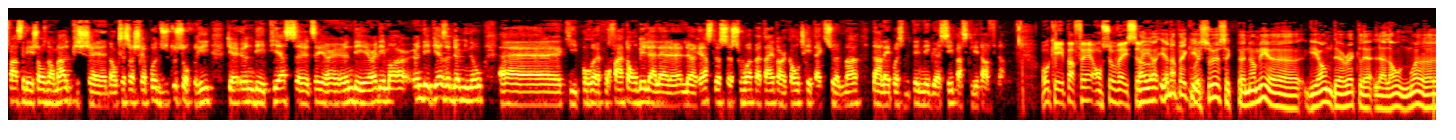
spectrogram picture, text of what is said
je pense que c'est des choses normales. Puis je donc c'est ça, je serais pas du tout surpris qu'une des pièces, euh, tu sais, un- une des, un des, une des pièces de domino euh, qui pour pour faire tomber le reste, là, ce soit peut-être un coach qui est actuellement dans l'impossibilité de négocier parce qu'il est en finale. OK, parfait. On surveille ça. Ben, Il y, y a une affaire qui Oui. est sûre, c'est que tu as nommé euh, Guillaume Derek La- Lalonde. Moi, là,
